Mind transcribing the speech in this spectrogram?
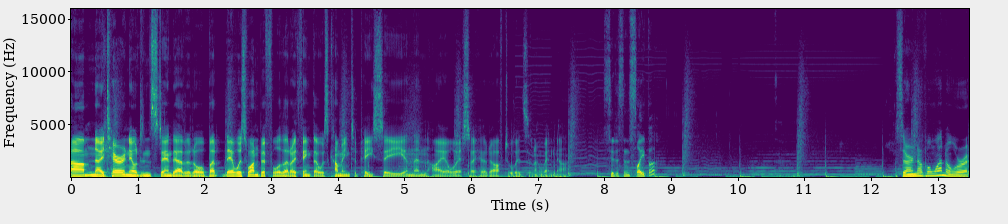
Um, no, Terra and Neil didn't stand out at all, but there was one before that I think that was coming to PC and then iOS I heard afterwards, and I went, "No." Citizen Sleeper? Was there another one, or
